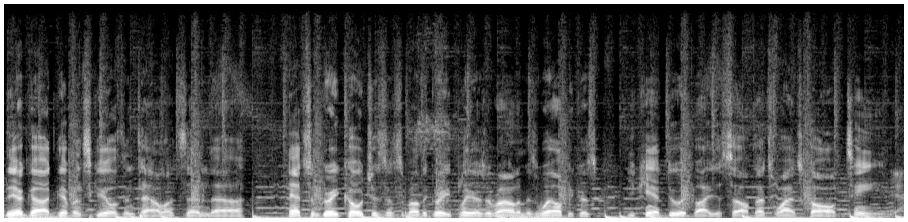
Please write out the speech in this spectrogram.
their God-given skills and talents, and uh, had some great coaches and some other great players around him as well because you can't do it by yourself. That's why it's called team. Yeah.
